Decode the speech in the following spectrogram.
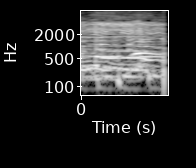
Hallelujah.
